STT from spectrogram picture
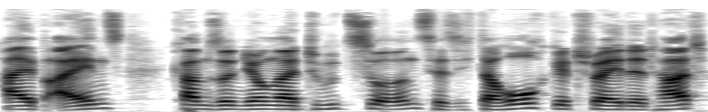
halb eins, kam so ein junger Dude zu uns, der sich da hochgetradet hat,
